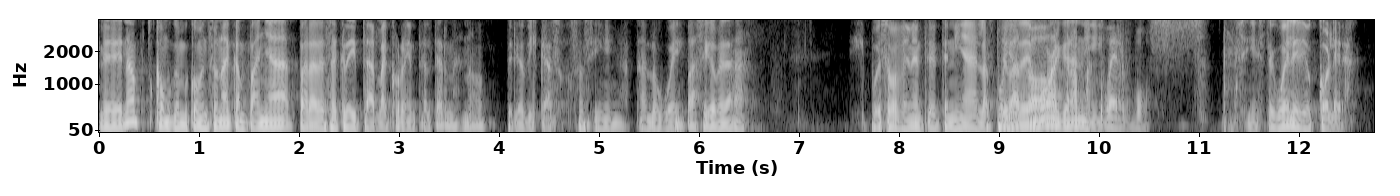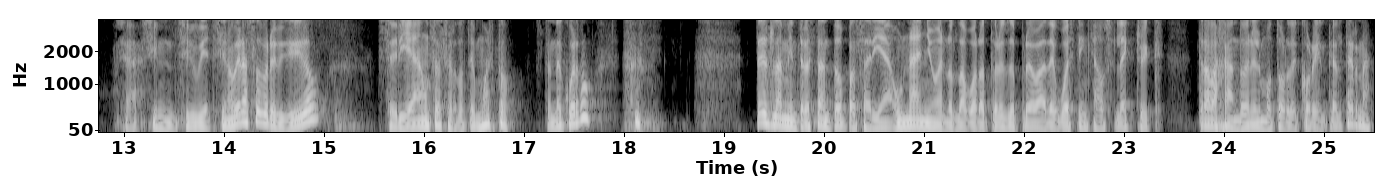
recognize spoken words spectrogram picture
Eh, no, pues como que comenzó una campaña para desacreditar la corriente alterna, ¿no? Periodicazos así, a lo güey. Básicamente, ajá. Y pues obviamente tenía el Este apoyo de Morgan y cuervos. sí, este güey le dio cólera. O sea, si, si, hubiera, si no hubiera sobrevivido, sería un sacerdote muerto. ¿Están de acuerdo? Tesla, mientras tanto, pasaría un año en los laboratorios de prueba de Westinghouse Electric trabajando en el motor de corriente alterna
